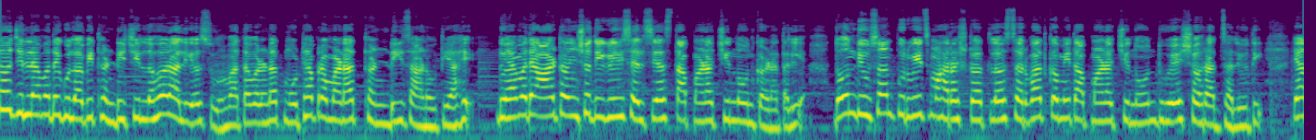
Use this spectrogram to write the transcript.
पुण्यासह जिल्ह्यामध्ये गुलाबी थंडीची लहर आली असून वातावरणात मोठ्या प्रमाणात थंडी जाणवती आहे. धुळ्यामध्ये आठ अंश डिग्री सेल्सिअस तापमानाची नोंद करण्यात आली आहे. दोन दिवसांपूर्वीच महाराष्ट्रातलं सर्वात कमी तापमानाची नोंद धुळे शहरात झाली होती. या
